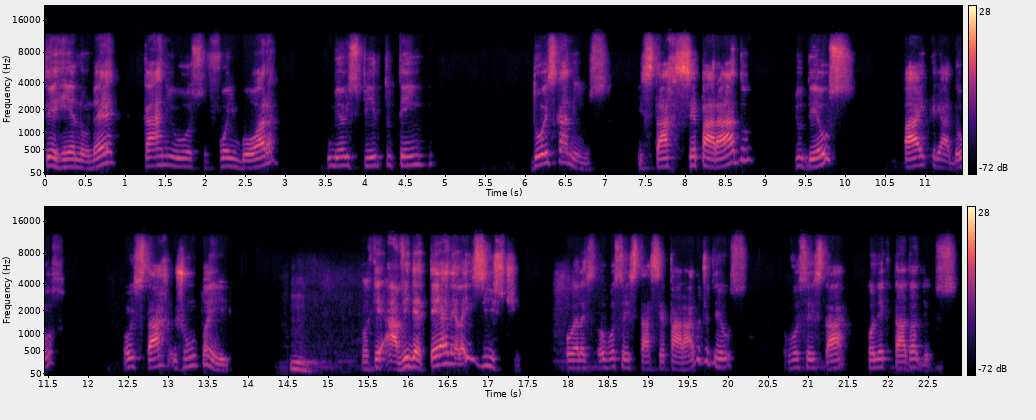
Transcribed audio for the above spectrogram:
terreno, né, carne e osso, foi embora, o meu espírito tem dois caminhos: estar separado do Deus, Pai Criador, ou estar junto a Ele. Hum. Porque a vida eterna ela existe. Ou, ela, ou você está separado de Deus, ou você está conectado a Deus.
